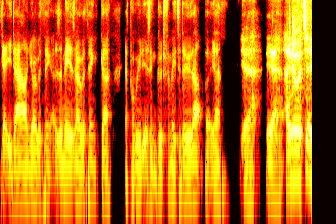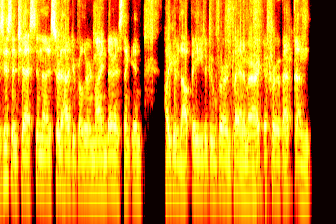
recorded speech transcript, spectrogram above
get you down. You overthink. As a me as an overthinker, it probably isn't good for me to do that. But yeah, yeah, yeah. I know it's it's just interesting. I sort of had your brother in mind there. I was thinking, how good would that be to go over and play in America for a bit? And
